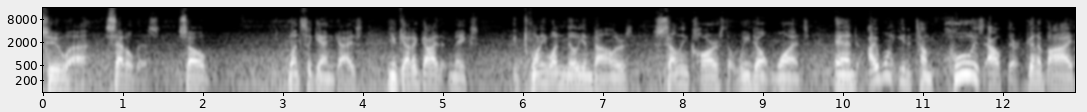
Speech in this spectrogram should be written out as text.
to uh, settle this. So, once again, guys, you got a guy that makes $21 million selling cars that we don't want and I want you to tell me who is out there going to buy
